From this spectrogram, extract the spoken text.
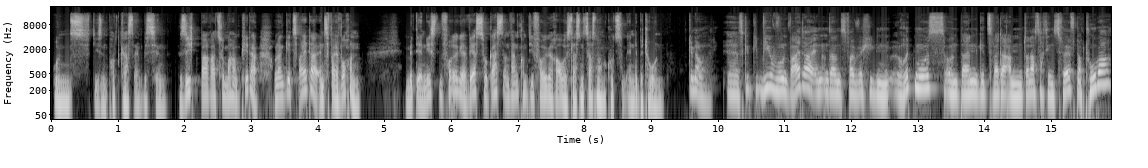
uns diesen Podcast ein bisschen sichtbarer zu machen. Peter, und dann geht's weiter in zwei Wochen mit der nächsten Folge. Wer ist zu Gast und wann kommt die Folge raus? Lass uns das noch mal kurz zum Ende betonen. Genau. Äh, es gibt wie gewohnt weiter in unserem zweiwöchigen Rhythmus und dann geht's weiter am Donnerstag, den 12. Oktober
